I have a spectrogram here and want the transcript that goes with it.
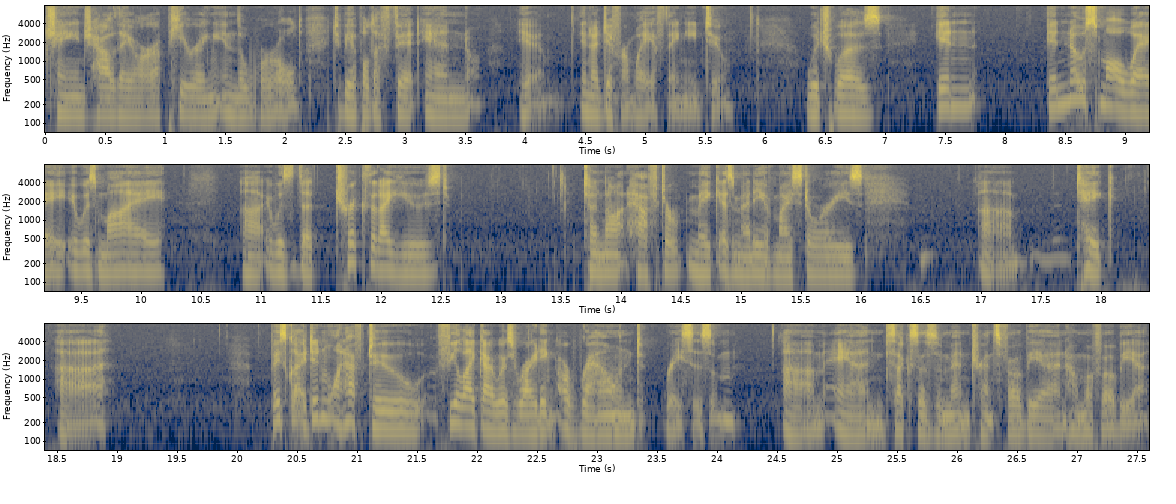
change how they are appearing in the world to be able to fit in in a different way if they need to, which was in in no small way it was my uh, it was the trick that I used to not have to make as many of my stories um, take. Uh, basically, I didn't want to have to feel like I was writing around racism um, and sexism and transphobia and homophobia,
